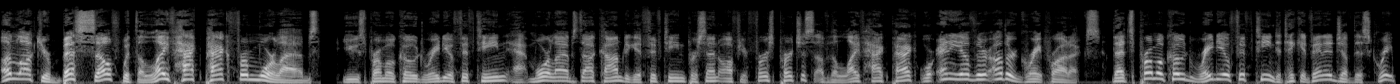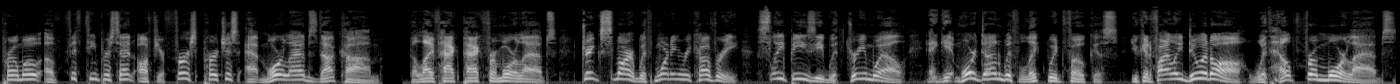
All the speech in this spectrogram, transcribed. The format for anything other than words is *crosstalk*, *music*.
Unlock your best self with the Life Hack Pack from More Labs. Use promo code Radio15 at morelabs.com to get 15% off your first purchase of the Life Hack Pack or any of their other great products. That's promo code Radio15 to take advantage of this great promo of 15% off your first purchase at morelabs.com. The Life Hack Pack from More Labs. Drink smart with morning recovery, sleep easy with Dreamwell, and get more done with Liquid Focus. You can finally do it all with help from More Labs.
